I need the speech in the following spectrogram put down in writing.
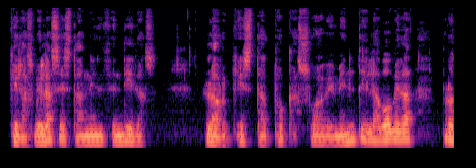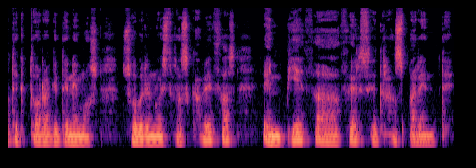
que las velas están encendidas, la orquesta toca suavemente y la bóveda protectora que tenemos sobre nuestras cabezas empieza a hacerse transparente,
